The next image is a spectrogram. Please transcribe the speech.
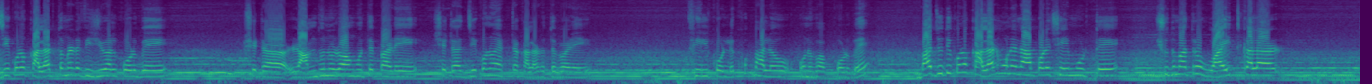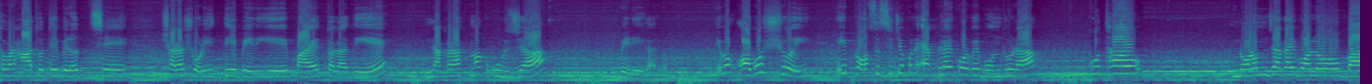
যে কোনো কালার তোমরা একটা ভিজুয়াল করবে সেটা রামধনু রং হতে পারে, সেটা যে কোনো একটা কালার হতে পারে। ফিল করলে খুব ভালো অনুভব করবে। বা যদি কোনো কালার মনে না পড়ে সেই মুহূর্তে শুধুমাত্র হোয়াইট কালার তোমার হাত হতে বেরোচ্ছে, সারা শরীর দিয়ে বেরিয়ে, পায়ের তলা দিয়ে নাকারাত্মক ঊর্জা বেড়ে গেল। এবং অবশ্যই এই প্রসেসটি যখন অ্যাপ্লাই করবে বন্ধুরা, কোথাও নরম জায়গায় বলো বা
